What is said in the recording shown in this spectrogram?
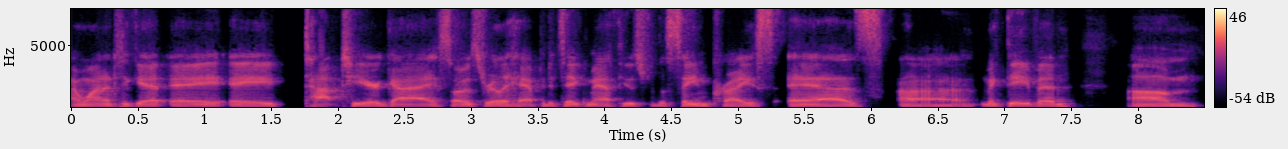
i wanted to get a a top tier guy so i was really happy to take matthews for the same price as uh mcdavid um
